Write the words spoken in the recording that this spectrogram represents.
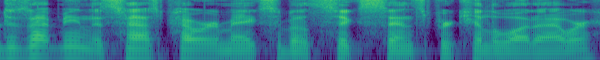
Does that mean that SaskPower makes about six cents per kilowatt hour?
